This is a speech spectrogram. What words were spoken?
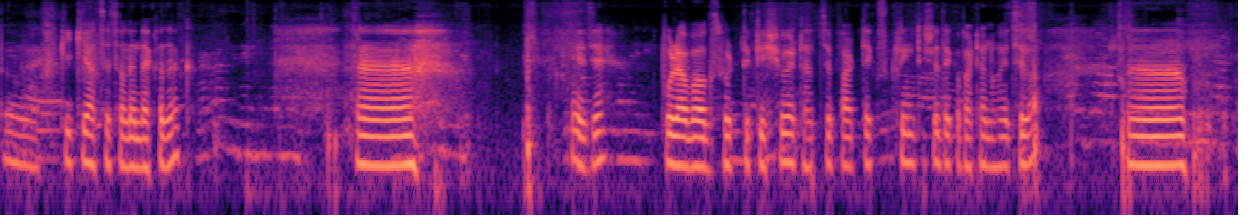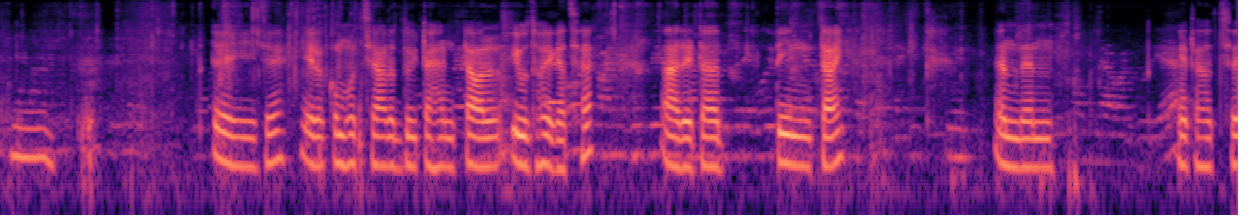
তো কি কি আছে চলেন দেখা যাক। এই যে পুরা বক্স ভর্তি টিস্যু এটা হচ্ছে পার্টেক্স ক্লিন টিস্যু থেকে পাঠানো হয়েছিল। এই যে, এরকম হচ্ছে আরও দুইটা হ্যান্ড টাওয়াল ইউজ হয়ে গেছে, আর এটা তিনটাই। অ্যান্ড দেন এটা হচ্ছে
